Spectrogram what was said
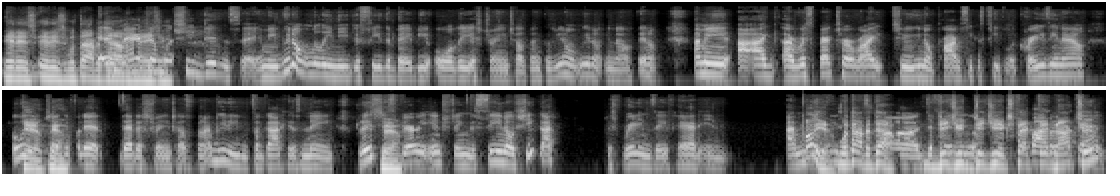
It is it is without a doubt Imagine amazing. what she didn't say. I mean, we don't really need to see the baby or the estranged husband because we don't we don't you know they don't. I mean, I I respect her right to you know privacy because people are crazy now. But we yeah, checking yeah. for that that estranged husband. I really even forgot his name. But it's just yeah. very interesting to see. You know, she got this ratings they've had in I'm oh yeah, without a doubt. Uh, did you did you expect it not to?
